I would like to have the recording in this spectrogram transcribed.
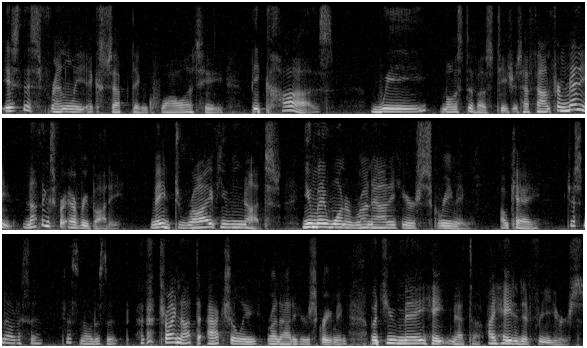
is this friendly, accepting quality because we, most of us teachers, have found for many, nothing's for everybody. may drive you nuts. You may want to run out of here screaming. Okay, just notice it. Just notice it. Try not to actually run out of here screaming, but you may hate metta. I hated it for years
